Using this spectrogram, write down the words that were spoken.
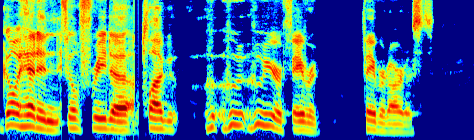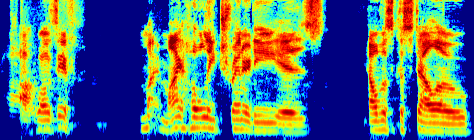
go ahead and feel free to plug who, who are your favorite favorite artists uh, well if my, my holy trinity is elvis costello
